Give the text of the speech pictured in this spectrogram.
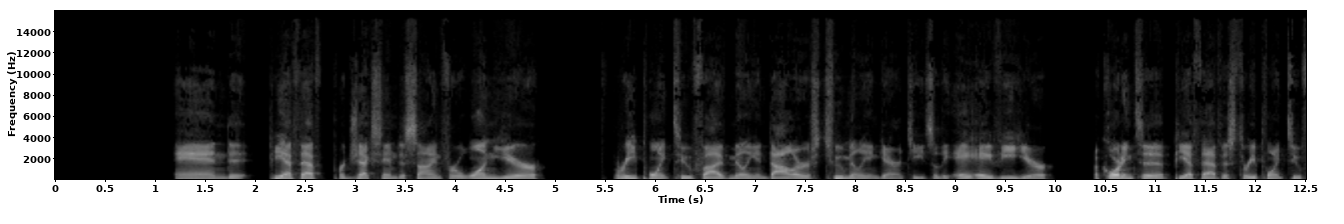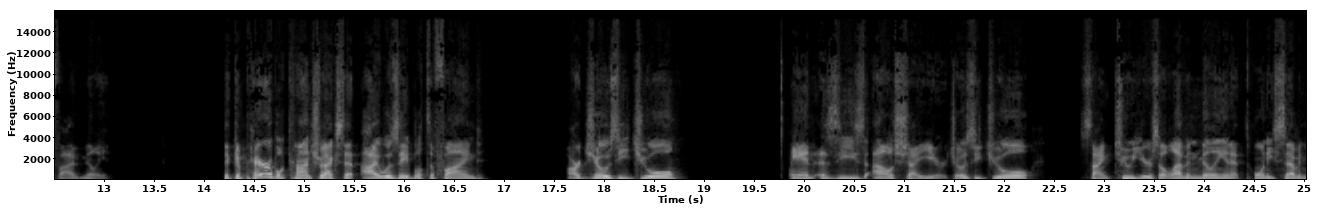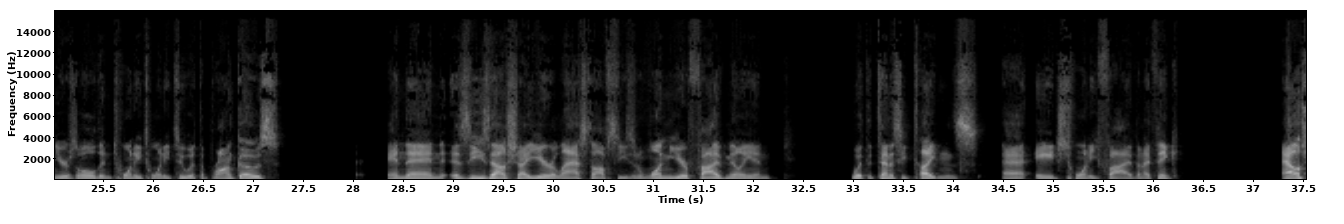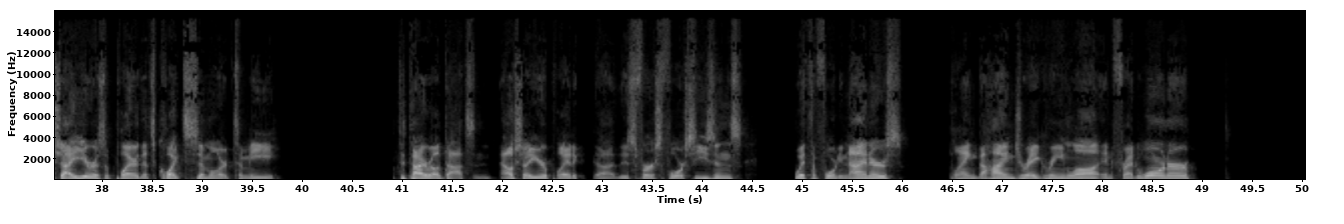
And PFF projects him to sign for one year, $3.25 million, 2 million guaranteed. So the AAV here, according to PFF, is 3.25 million. The comparable contracts that I was able to find are Josey Jewell and Aziz Al-Shaair. Josey Jewell signed two years, 11 million at 27 years old in 2022 with the Broncos. And then Aziz Al-Shaair last offseason, one year, 5 million with the Tennessee Titans at age 25. And I think Al-Shaair is a player that's quite similar to me to Tyrel Dodson. Al-Shaair played uh, his first four seasons with the 49ers, playing behind Dre Greenlaw and Fred Warner.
